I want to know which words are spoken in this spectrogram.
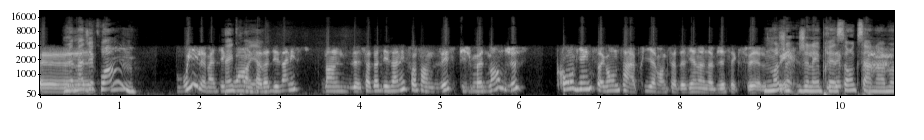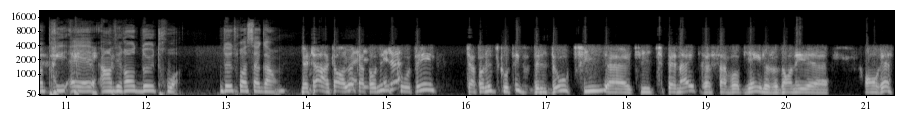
Euh, le Magic Wand? Oui, le Magic Wand. Incroyable. Ça date des années, dans le- ça date des années 70. Puis je me demande juste combien de secondes ça a pris avant que ça devienne un objet sexuel. Moi, j'ai l'impression que ça en a pris euh, environ deux, trois. Deux, trois secondes. Mais tu sais, encore là, Mais- quand on est du côté, quand on est du côté du dildo qui, euh, qui, qui pénètre, ça va bien. Là, on est, euh, on reste,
